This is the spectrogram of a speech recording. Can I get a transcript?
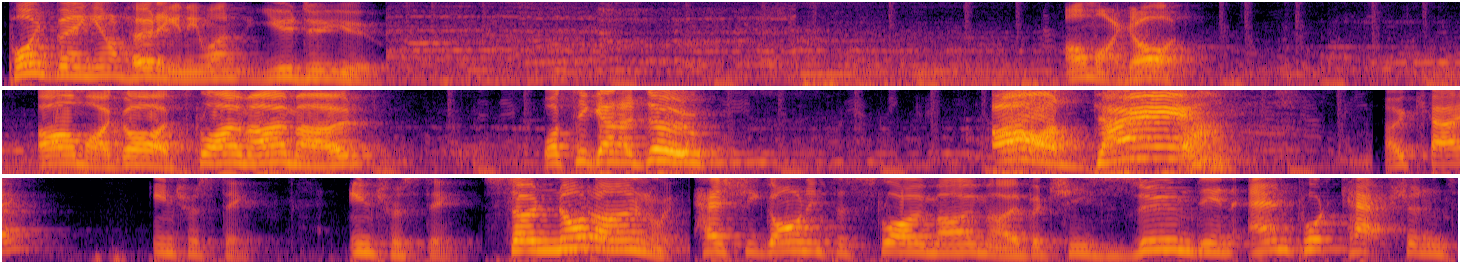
Point being, you're not hurting anyone. You do you. Oh my god. Oh my god. Slow-mo mode. What's he gonna do? Oh, damn! Okay, interesting. Interesting. So not only has she gone into slow-mo but she's zoomed in and put captions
